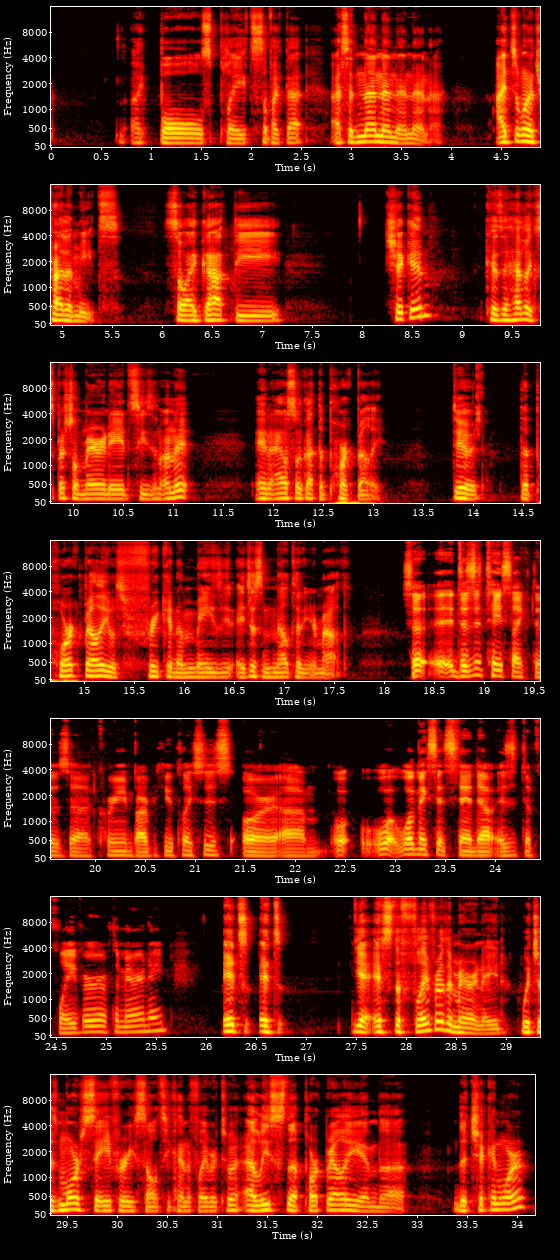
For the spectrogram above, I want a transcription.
like bowls, plates, stuff like that. I said no, no, no, no, no. I just want to try the meats. So I got the chicken because it had like special marinade season on it, and I also got the pork belly. Dude, the pork belly was freaking amazing. It just melted in your mouth. So, uh, does it taste like those uh, Korean barbecue places, or um, what what makes it stand out? Is it the flavor of the marinade? It's it's yeah, it's the flavor of the marinade, which is more savory, salty kind of flavor to it. At least the pork belly and the the chicken were.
